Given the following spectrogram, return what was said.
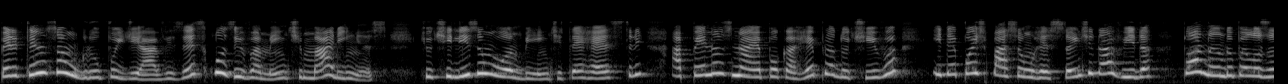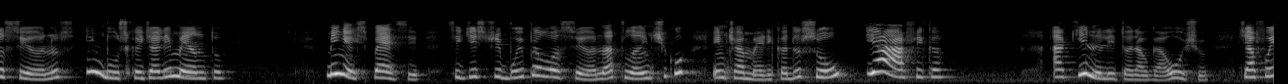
Pertence a um grupo de aves exclusivamente marinhas, que utilizam o ambiente terrestre apenas na época reprodutiva e depois passam o restante da vida planando pelos oceanos em busca de alimento. Minha espécie se distribui pelo Oceano Atlântico, entre a América do Sul e a África. Aqui no litoral gaúcho, já fui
